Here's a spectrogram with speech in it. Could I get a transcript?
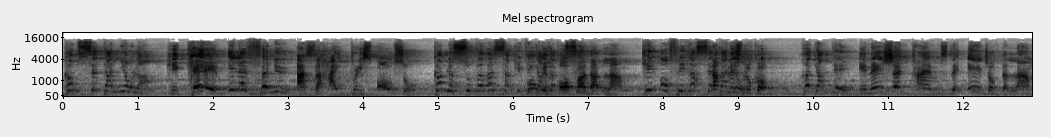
comme cet agneau-là. He came Il est venu as the high priest also, comme le souverain who sacrificateur will aussi, offer that lamb. qui offrira cet Now please agneau. look up. Regardez, In ancient times, the age of the lamb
